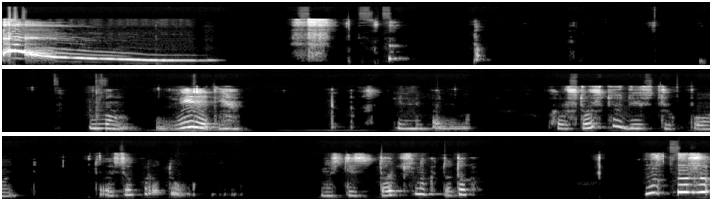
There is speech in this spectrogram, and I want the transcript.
Ау! Ну, видите? Я не понимаю. Хорошо, что здесь чекпоинт. То все продумано. Но здесь точно кто-то... Ну, тоже...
